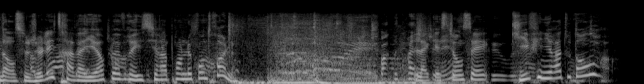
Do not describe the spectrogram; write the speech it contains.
Dans ce jeu, les travailleurs peuvent réussir à prendre le contrôle. La question c'est, qui finira tout en haut?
